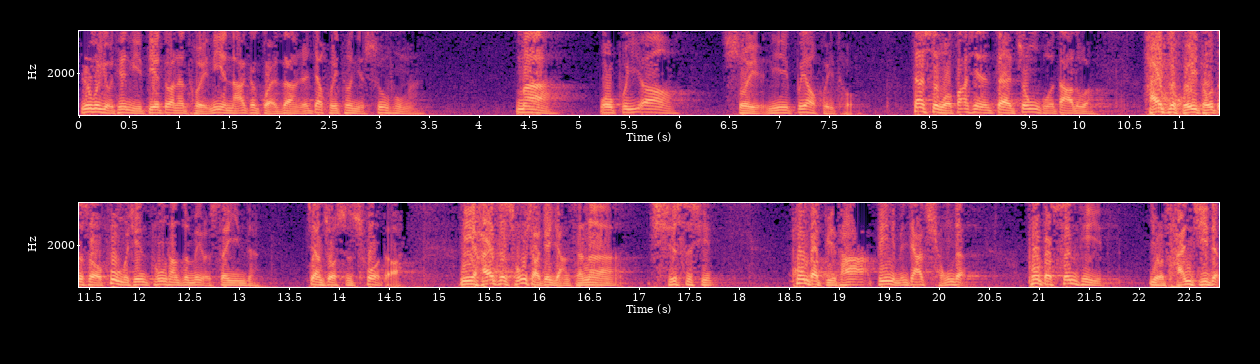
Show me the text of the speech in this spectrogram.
如果有天你跌断了腿，你也拿个拐杖，人家回头你舒服吗？妈，我不要，所以你不要回头。但是我发现在中国大陆啊。孩子回头的时候，父母亲通常是没有声音的，这样做是错的啊！你孩子从小就养成了歧视心，碰到比他比你们家穷的，碰到身体有残疾的，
